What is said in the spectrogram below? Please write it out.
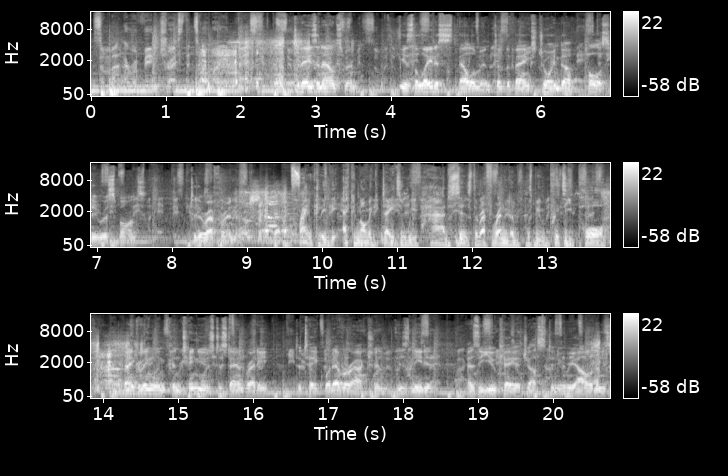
It's a matter of interest, the time I invest. Today's announcement is the latest element of the bank's joined up policy response to the referendum. Frankly, the economic data we've had since the referendum has been pretty poor. The Bank of England continues to stand ready to take whatever action is needed as the UK adjusts to new realities.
